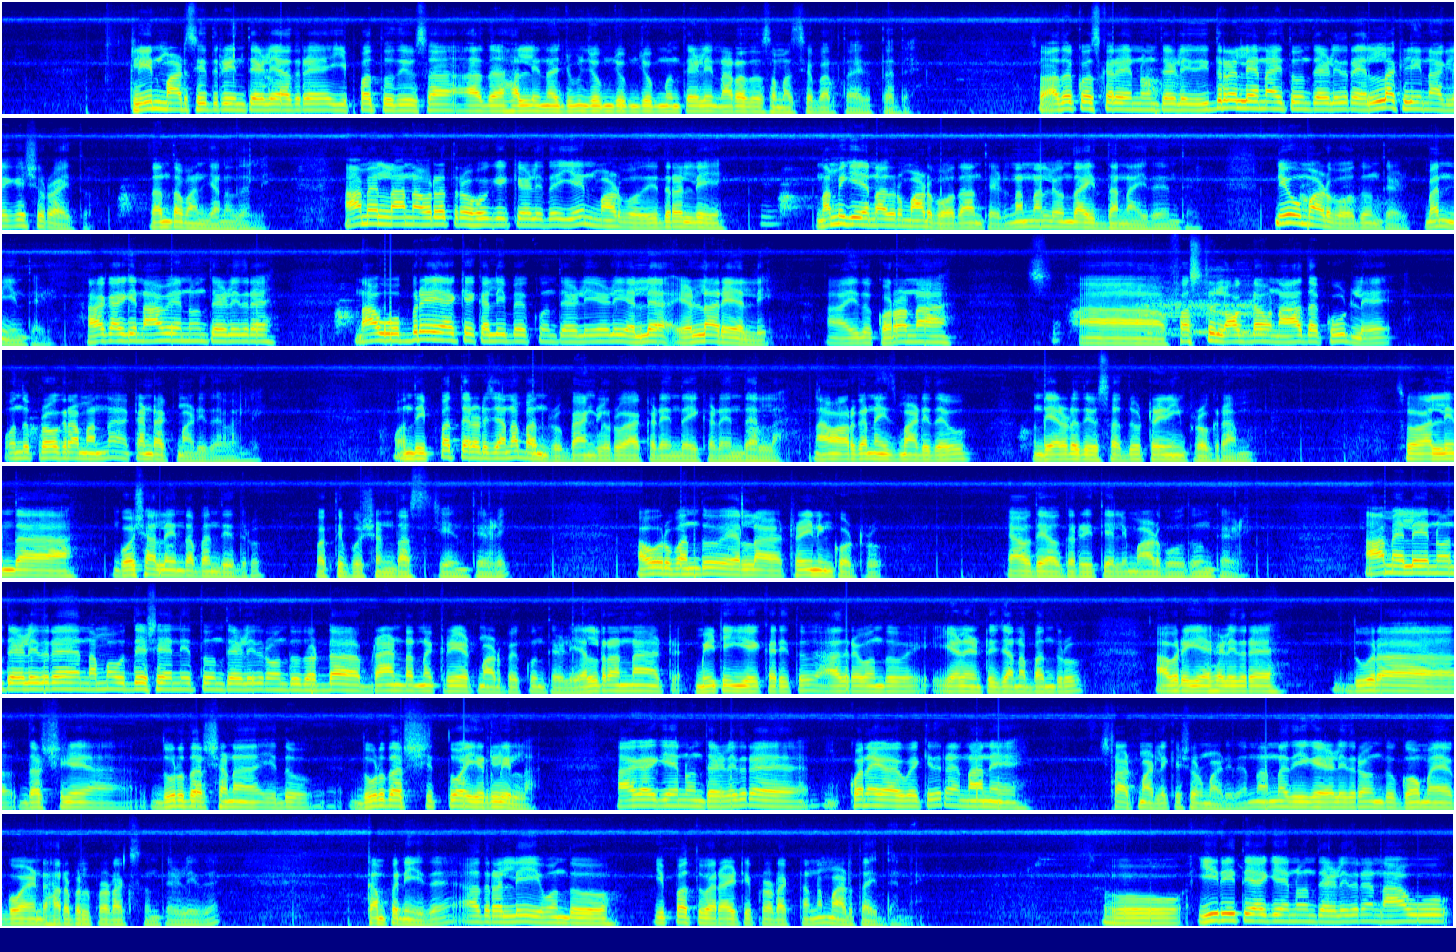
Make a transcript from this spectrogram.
ಕ್ಲೀನ್ ಮಾಡಿಸಿದ್ರಿ ಅಂತೇಳಿ ಆದರೆ ಇಪ್ಪತ್ತು ದಿವಸ ಅದು ಹಲ್ಲಿನ ಜುಮ್ ಜುಮ್ ಜುಮ್ ಜುಮ್ ಅಂತೇಳಿ ನರದ ಸಮಸ್ಯೆ ಬರ್ತಾ ಇರ್ತದೆ. ಸೊ ಅದಕ್ಕೋಸ್ಕರ ಏನು ಅಂತೇಳಿ ಇದರಲ್ಲಿ ಏನಾಯಿತು ಅಂತ ಹೇಳಿದರೆ ಎಲ್ಲ ಕ್ಲೀನ್ ಆಗಲಿಕ್ಕೆ ಶುರು ಆಯಿತು, ದಂತಮಂಜನದಲ್ಲಿ. ಆಮೇಲೆ ನಾನು ಅವ್ರ ಹತ್ರ ಹೋಗಿ ಕೇಳಿದೆ, ಏನು ಮಾಡ್ಬೋದು ಇದರಲ್ಲಿ? ನಮಗೆ ಏನಾದರೂ ಮಾಡ್ಬೋದಾ ಅಂತೇಳಿ ನನ್ನಲ್ಲಿ ಒಂದು ಐದು ದನ ಇದೆ ಅಂತೇಳಿ ನೀವು ಮಾಡ್ಬೋದು ಅಂತೇಳಿ ಬನ್ನಿ ಅಂತೇಳಿ ಹಾಗಾಗಿ ನಾವೇನು ಅಂತ ಹೇಳಿದರೆ, ನಾವು ಒಬ್ಬರೇ ಯಾಕೆ ಕಲಿಬೇಕು ಅಂತೇಳಿ ಹೇಳಿ ಎಲ್ಲ ಎಳ್ಳಾರೆಯಲ್ಲಿ ಇದು ಕೊರೋನಾ ಫಸ್ಟ್ ಲಾಕ್ಡೌನ್ ಆದ ಕೂಡಲೇ ಒಂದು ಪ್ರೋಗ್ರಾಮನ್ನು ಕಂಡಕ್ಟ್ ಮಾಡಿದ್ದೇವೆ ಅಲ್ಲಿ. ಒಂದು ಇಪ್ಪತ್ತೆರಡು ಜನ ಬಂದರು ಬ್ಯಾಂಗ್ಳೂರು ಆ ಕಡೆಯಿಂದ ಈ ಕಡೆಯಿಂದ ಎಲ್ಲ. ನಾವು ಆರ್ಗನೈಸ್ ಮಾಡಿದೆವು ಒಂದು ಎರಡು ದಿವಸದ್ದು ಟ್ರೈನಿಂಗ್ ಪ್ರೋಗ್ರಾಮ್ ಸೊ ಅಲ್ಲಿಂದ ಗೋಶಾಲೆಯಿಂದ ಬಂದಿದ್ದರು ಭಕ್ತಿಭೂಷಣ್ ದಾಸ್ಜಿ ಅಂತೇಳಿ. ಅವರು ಬಂದು ಎಲ್ಲ ಟ್ರೈನಿಂಗ್ ಕೊಟ್ಟರು ಯಾವುದ್ಯಾವುದೇ ರೀತಿಯಲ್ಲಿ ಮಾಡ್ಬೋದು ಅಂತೇಳಿ. ಆಮೇಲೆ ಏನು ಅಂತ ಹೇಳಿದರೆ ನಮ್ಮ ಉದ್ದೇಶ ಏನಿತ್ತು ಅಂತ ಹೇಳಿದರೆ ಒಂದು ದೊಡ್ಡ ಬ್ರ್ಯಾಂಡನ್ನು ಕ್ರಿಯೇಟ್ ಮಾಡಬೇಕು ಅಂತೇಳಿ. ಎಲ್ಲರನ್ನ ಮೀಟಿಂಗಿಗೆ ಕರೀತು. ಆದರೆ ಒಂದು ಏಳೆಂಟು ಜನ ಬಂದರು. ಅವರಿಗೆ ಹೇಳಿದರೆ ದೂರದರ್ಶಿ, ದೂರದರ್ಶನ ಇದು ದೂರದರ್ಶಿತ್ವ ಇರಲಿಲ್ಲ. ಹಾಗಾಗಿ ಏನು ಅಂತ ಹೇಳಿದರೆ, ಕೊನೆಗೆ ಆಗಬೇಕಿದ್ರೆ ನಾನೇ ಸ್ಟಾರ್ಟ್ ಮಾಡಲಿಕ್ಕೆ ಶುರು ಮಾಡಿದೆ. ನನ್ನದು ಈಗ ಹೇಳಿದರೆ ಒಂದು Gomaya Go and herbal products ಅಂತ ಹೇಳಿದೆ. ಕಂಪನಿ ಇದೆ. ಅದರಲ್ಲಿ ಒಂದು ಇಪ್ಪತ್ತು ವೆರೈಟಿ ಪ್ರಾಡಕ್ಟನ್ನು ಮಾಡ್ತಾ ಇದ್ದೇನೆ. ಸೊ ಈ ರೀತಿಯಾಗಿ ಏನು ಅಂತ ಹೇಳಿದರೆ ನಾವು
